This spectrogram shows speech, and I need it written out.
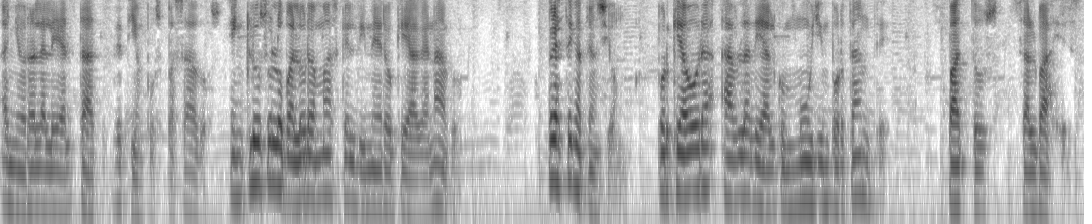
añora la lealtad de tiempos pasados, e incluso lo valora más que el dinero que ha ganado. Presten atención, porque ahora habla de algo muy importante, patos salvajes.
